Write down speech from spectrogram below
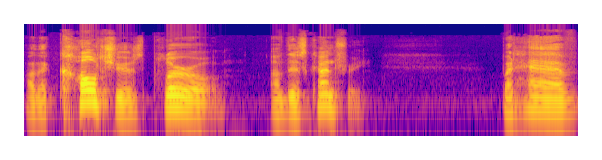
or the cultures, plural, of this country, but have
